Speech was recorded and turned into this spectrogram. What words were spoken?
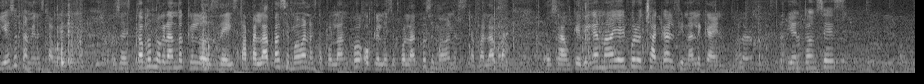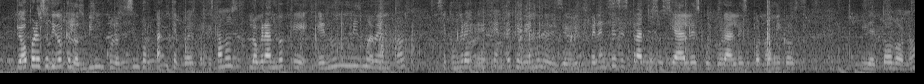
y eso también está bueno, ¿no? O sea, estamos logrando que los de Iztapalapa se muevan hasta Polanco o que los de Polanco se muevan hasta Iztapalapa. O sea, aunque digan, ay, hay puro chaca, al final le caen, ¿no? Y entonces yo por eso digo que los vínculos es importante, pues, porque estamos logrando que en un mismo evento se congregue gente que viene de diferentes estratos sociales, culturales, económicos y de todo, ¿no?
